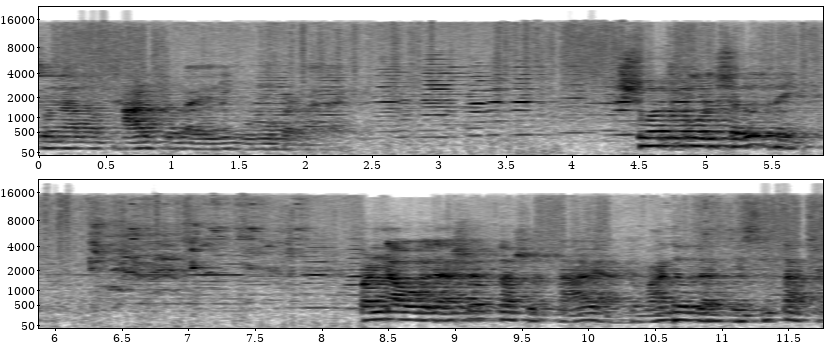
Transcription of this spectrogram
સોનાનો થાળ ચોરાયો, એની બૂમો પડવા લાગી. શોધખોળ શરૂ થઈ. પંડાઓ બધા શોધતા શોધતા આવ્યા. તો માધવદાસજી સીતા છે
